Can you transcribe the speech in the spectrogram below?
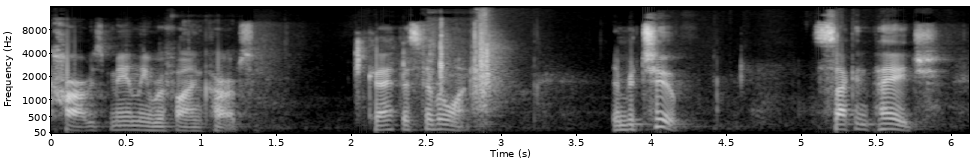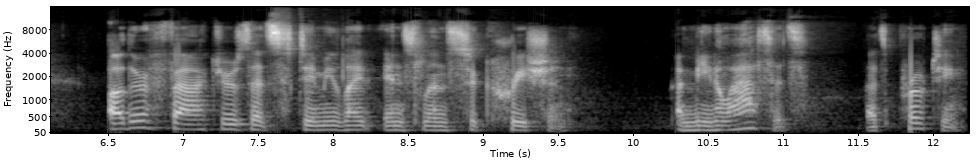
carbs, mainly refined carbs. Okay, that's number one. Number two, second page, other factors that stimulate insulin secretion. Amino acids, that's protein.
